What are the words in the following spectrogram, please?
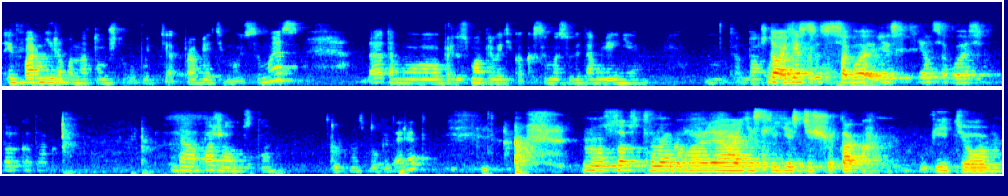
информирован о том, что вы будете отправлять ему СМС, да, там предусматриваете как СМС-уведомление. Должно Да, если, согла- если клиент согласен, только так. Да, пожалуйста. Тут нас благодарят. Ну, собственно говоря, если есть еще так видео,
